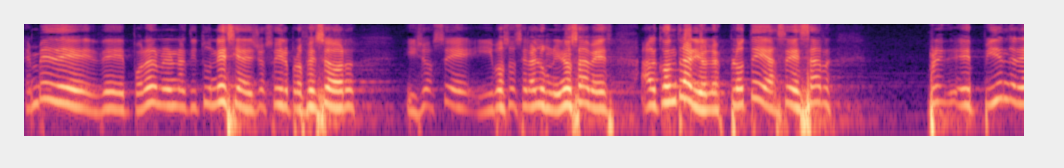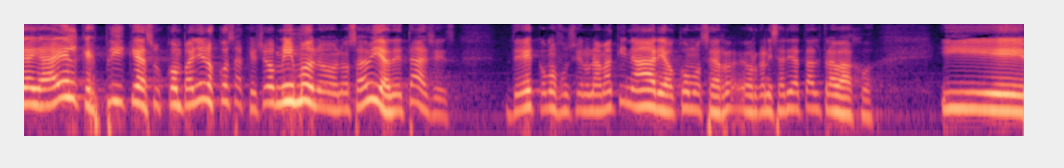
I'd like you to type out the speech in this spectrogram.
en vez de, ponerme en una actitud necia de yo soy el profesor, y yo sé, y vos sos el alumno y no sabes, al contrario, lo exploté a César eh, pidiéndole a él que explique a sus compañeros cosas que yo mismo no, sabía, detalles de cómo funciona una maquinaria o cómo se organizaría tal trabajo. Y,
